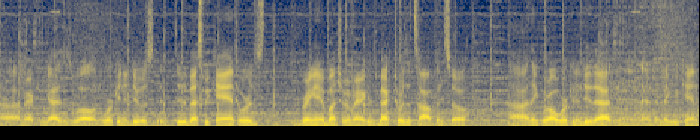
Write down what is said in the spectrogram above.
uh, American guys as well, and working to do, is, do the best we can towards bringing a bunch of Americans back towards the top, and so Uh, I think we're all working to do that, and, and, and I think we can.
